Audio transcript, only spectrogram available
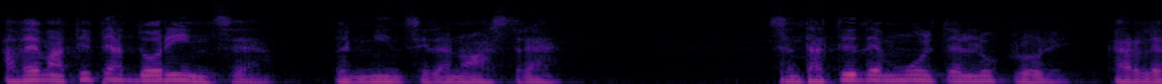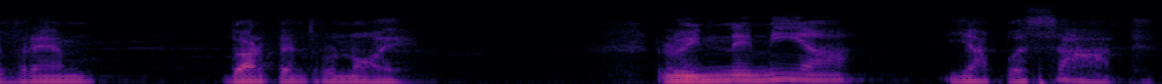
Avem atâtea dorințe în mințile noastre. Sunt atât de multe lucruri care le vrem doar pentru noi. Lui Nemia i-a păsat.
